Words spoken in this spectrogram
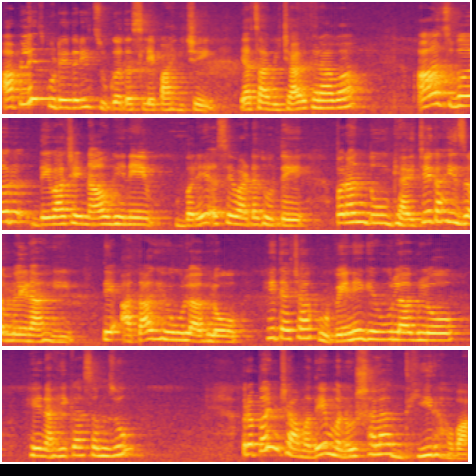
आपलेच कुठेतरी चुकत असले पाहिजे याचा विचार करावा. आजवर देवाचे नाव घेणे बरे असे वाटत होते परंतु घ्यायचे काही जमले नाही. ते आता घेऊ लागलो हे त्याच्या कृपेने घेऊ लागलो हे नाही का समजू? प्रपंचामध्ये मनुष्याला धीर हवा.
